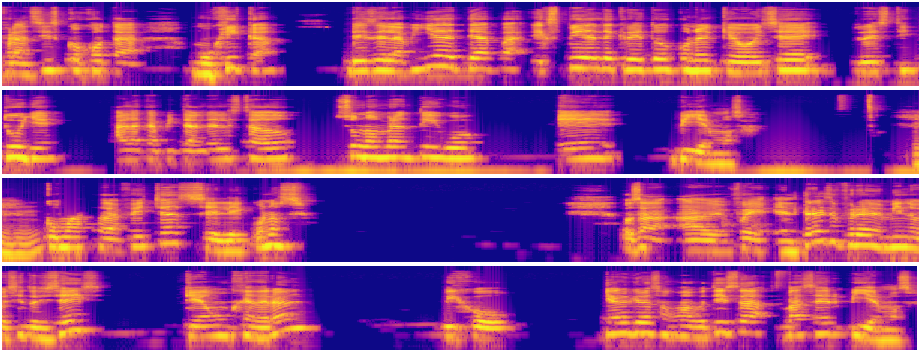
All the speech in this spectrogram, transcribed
Francisco J. Mujica, desde la villa de Teapa expide el decreto con el que hoy se restituye a la capital del estado su nombre antiguo, eh, Villahermosa como hasta la fecha se le conoce. O sea, fue el 3 de febrero de 1916 que un general dijo, ya no quiero San Juan Bautista, va a ser Villahermosa.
